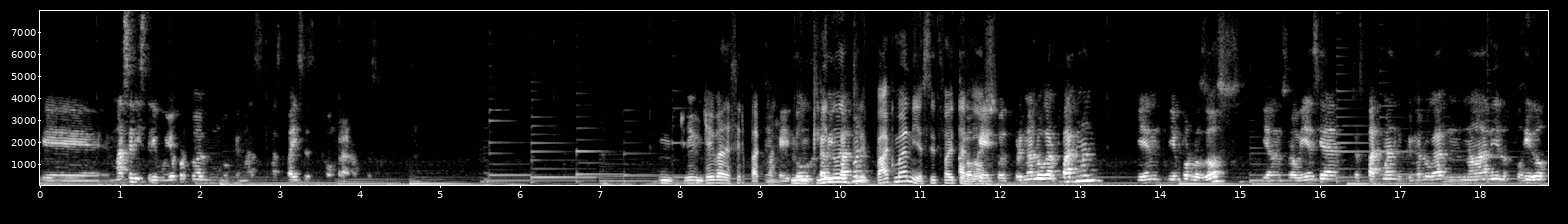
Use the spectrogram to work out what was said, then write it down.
que, más se distribuyó por todo el mundo, que más, más países compraron. Pues. Yo, iba a decir Pac-Man. Okay, Me inclino Pac entre Pac-Man y Street Fighter ah, 2. Okay, pues en primer lugar Pac-Man, bien, bien por los dos. Y a nuestra audiencia, pues Pac-Man en primer lugar, nadie lo ha podido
